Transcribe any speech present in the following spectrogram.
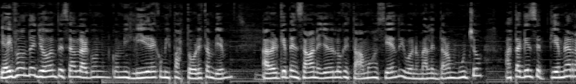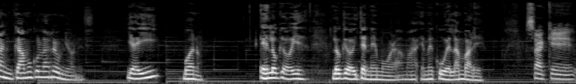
Y ahí fue donde yo empecé a hablar con, con mis líderes, con mis pastores también, a ver qué pensaban ellos de lo que estábamos haciendo. Y bueno, me alentaron mucho hasta que en septiembre arrancamos con las reuniones. Y ahí, bueno, es lo que hoy es lo que hoy tenemos, ¿verdad? Más MQL Lambaré. O sea que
